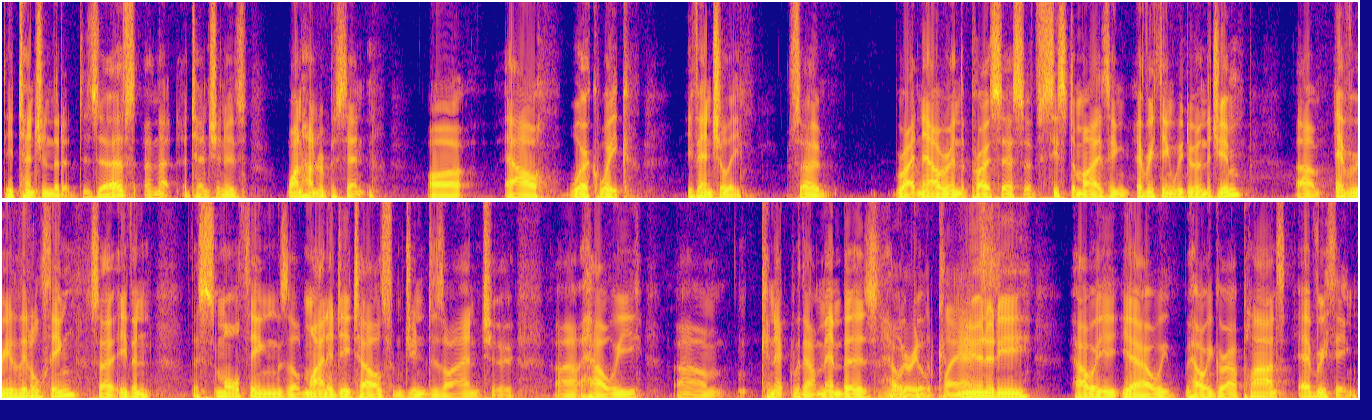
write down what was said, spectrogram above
the attention that it deserves. And that attention is 100% uh, our work week eventually. So, right now, we're in the process of systemizing everything we do in the gym, um, every little thing. So, even the small things, the minor details from gym design to uh, how we um, connect with our members, how Watering we build the plants. community, how we yeah how we how we grow our plants, everything.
